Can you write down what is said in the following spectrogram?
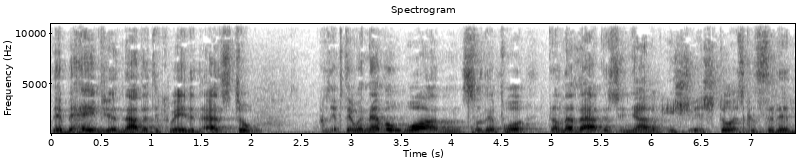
their behavior now that they're created as two. Because if they were never one, so therefore they'll never have this inyan of ish ishto is considered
